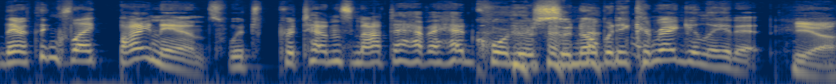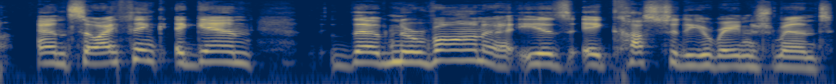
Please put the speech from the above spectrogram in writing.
There are things like Binance, which pretends not to have a headquarters so nobody can regulate it. Yeah. And so I think, again, the nirvana is a custody arrangement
